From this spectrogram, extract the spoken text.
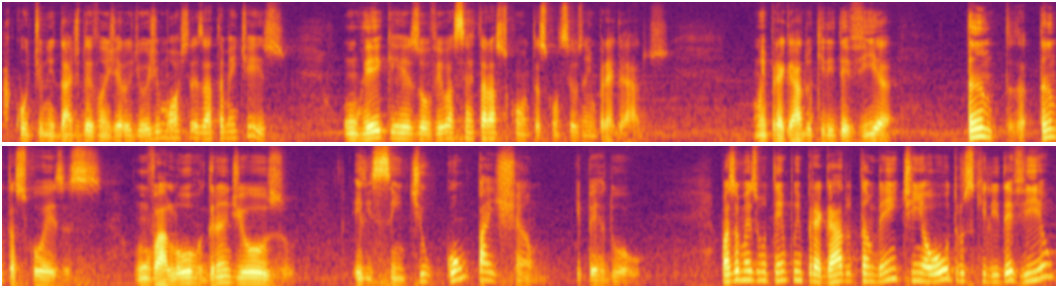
A continuidade do evangelho de hoje mostra exatamente isso. Um rei que resolveu acertar as contas com seus empregados. Um empregado que lhe devia tanta, tantas coisas, um valor grandioso, ele sentiu compaixão e perdoou. Mas ao mesmo tempo o empregado também tinha outros que lhe deviam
